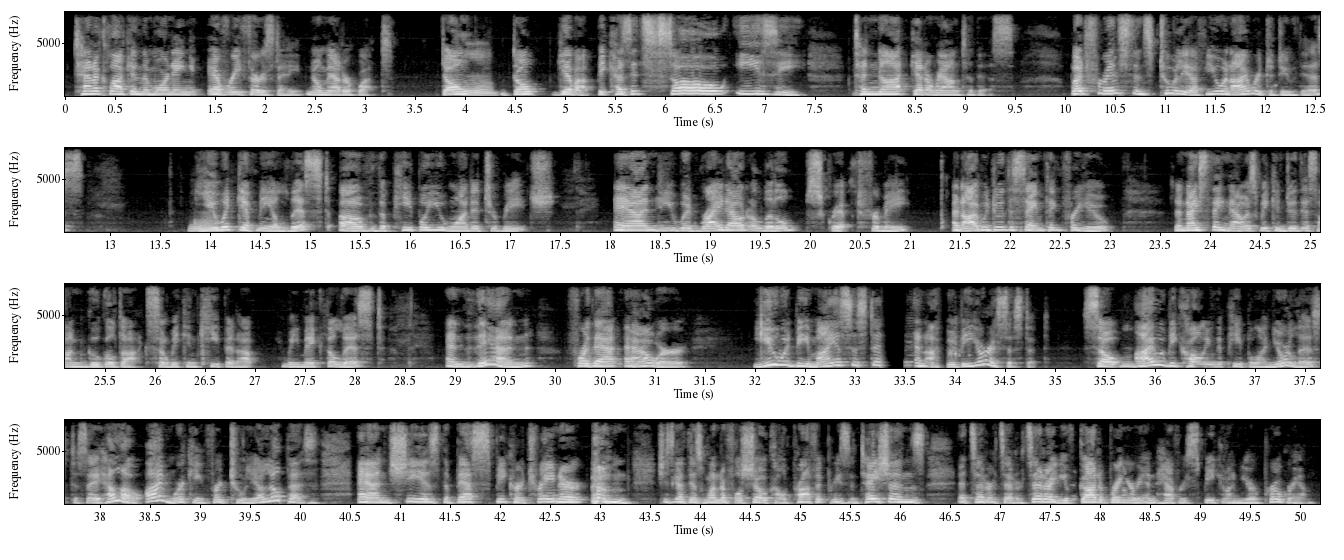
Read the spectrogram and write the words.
10 o'clock in the morning every Thursday, no matter what. Don't, mm. don't give up because it's so easy to not get around to this. But for instance, Tulia, if you and I were to do this, mm. you would give me a list of the people you wanted to reach and you would write out a little script for me and I would do the same thing for you. The nice thing now is we can do this on Google Docs, so we can keep it up. We make the list. And then for that hour, you would be my assistant and I would be your assistant. So mm-hmm. I would be calling the people on your list to say, hello, I'm working for Tulia Lopes. And she is the best speaker trainer. She's got this wonderful show called Profit Presentations, et cetera, et cetera, et cetera. You've got to bring her in, have her speak on your program.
